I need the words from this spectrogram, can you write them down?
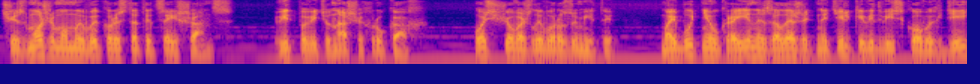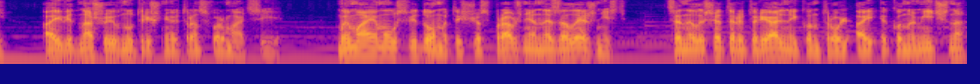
Чи зможемо ми використати цей шанс? Відповідь у наших руках. Ось що важливо розуміти: майбутнє України залежить не тільки від військових дій, а й від нашої внутрішньої трансформації. Ми маємо усвідомити, що справжня незалежність це не лише територіальний контроль, а й економічна,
